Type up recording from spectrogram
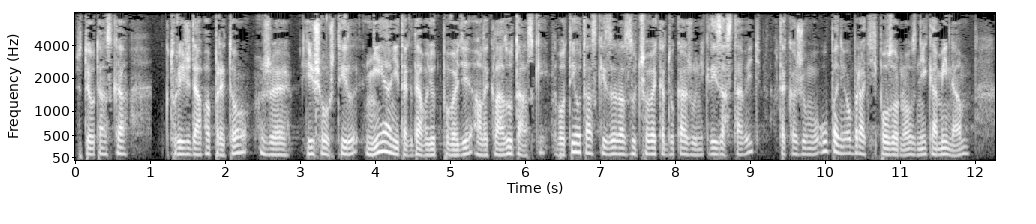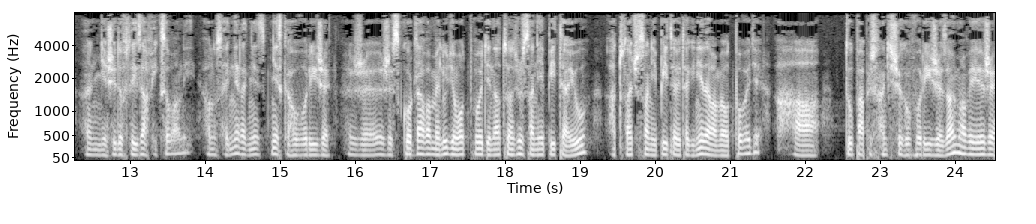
Že to je otázka, ktorý Ježiš dáva preto, že Ježišov štýl nie ani tak dávať odpovede, ale klásť otázky. Lebo tie otázky zrazu človeka dokážu niekedy zastaviť a dokážu mu úplne obrátiť pozornosť niekam inám, než je dovtedy zafixovaný. A ono sa aj nerad dnes, dneska hovorí, že, že, že skôr dávame ľuďom odpovede na to, na čo sa nepýtajú a to, na čo sa nepýtajú, tak nedávame odpovede. A tu pápež František hovorí, že zaujímavé je, že,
